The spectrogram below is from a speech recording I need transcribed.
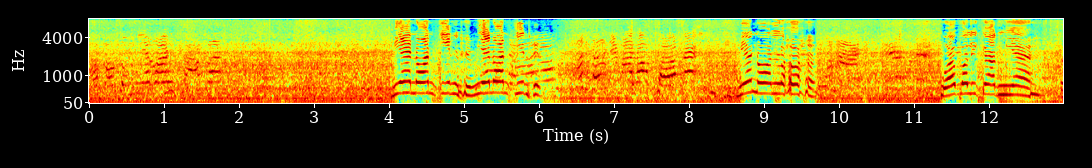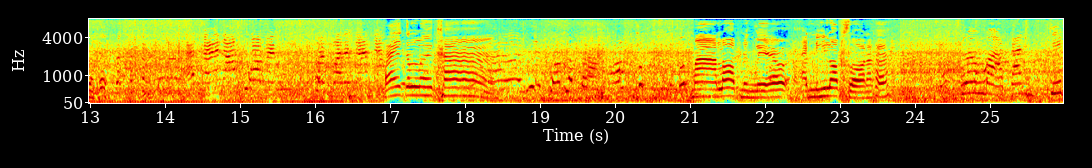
เอาเขาส่งเมียก่อนสามวัน เมียนอนกิน เมียนอนกินมันเพิ่งจะมารอบสองแล้วเมียนอนรอหัวบริการเมียอันไหนน้ำท่วมไปคนบริการเนี่ยไปกันเลยค่ะเห็นความลำบากเนาะมารอบหนึ่งแล้ว อันนี้รอบสองนะคะลำบากกันคิด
